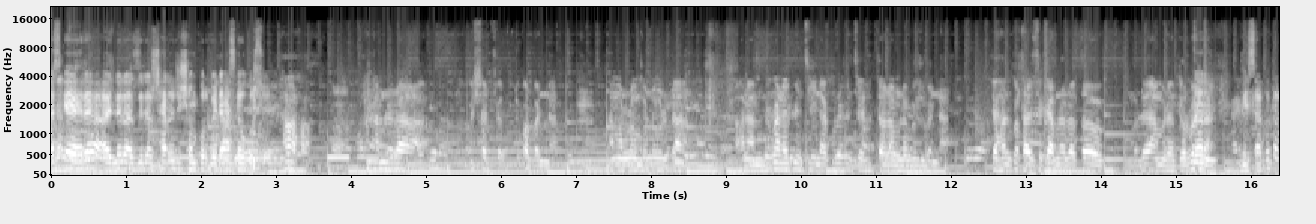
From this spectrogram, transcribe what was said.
আজকে হেরা আইনারা যেটা শারীরিক সম্পর্ক এটা আজকেও করছে হ্যাঁ হ্যাঁ। আপনারা বিশ্বাস করতে পারবেন না। আমার লম্বা নোলটা এখন আমি দোকানে কিনছি না কোনো কিনছি তাহলে আপনারা বুঝবেন না। এখন কথা হচ্ছে কি আপনারা তো আমরা কথার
